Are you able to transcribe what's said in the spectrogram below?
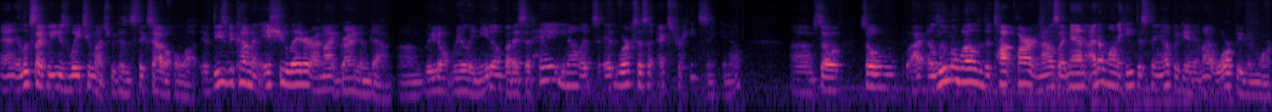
and it looks like we used way too much because it sticks out a whole lot. If these become an issue later, I might grind them down. Um, we don't really need them, but I said, hey, you know, it's it works as an extra heatsink, you know. Um, so so I Aluma welded the top part, and I was like, man, I don't want to heat this thing up again. It might warp even more.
